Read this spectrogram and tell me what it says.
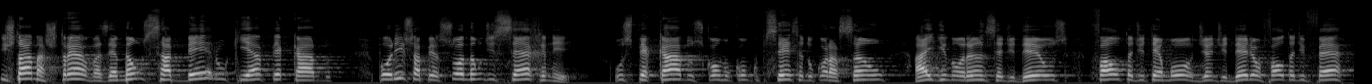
Estar nas trevas é não saber o que é pecado. Por isso, a pessoa não discerne os pecados como concupiscência do coração, a ignorância de Deus, falta de temor diante dele ou falta de fé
